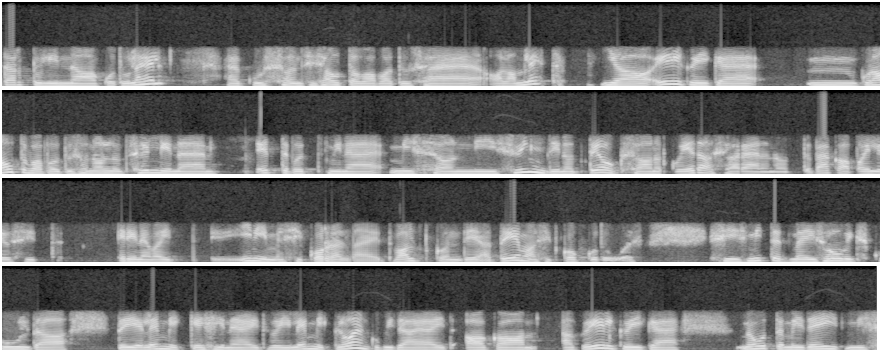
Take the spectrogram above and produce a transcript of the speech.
Tartu linna kodulehel, kus on siis autovabaduse alamleht ja eelkõige mm, kuna autovabadus on olnud selline ettevõtmine, mis on nii sündinud, teoks saanud kui edasi arenenud väga paljusid erinevaid inimesi, korraldajaid, valdkondi ja teemasid kokku tuues, siis mitte, et me ei sooviks kuulda teie lemmikesinejaid või lemmikloengupidajaid, aga, aga eelkõige me ootame ideid, mis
